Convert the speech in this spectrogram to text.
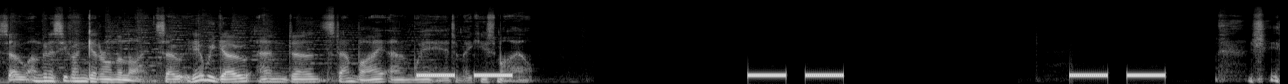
So I'm going to see if I can get her on the line. So here we go, and uh, stand by, and we're here to make you smile. she,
